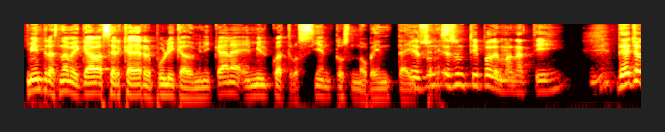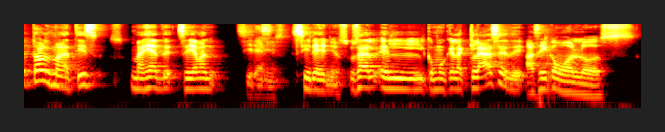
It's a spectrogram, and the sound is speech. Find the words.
mientras navegaba cerca de República Dominicana en 1493. Es un, es un tipo de manatí. De hecho, todos los manatís, imagínate, se llaman Sirenios. sirenios. O sea, el, como que la clase de... Así como los,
